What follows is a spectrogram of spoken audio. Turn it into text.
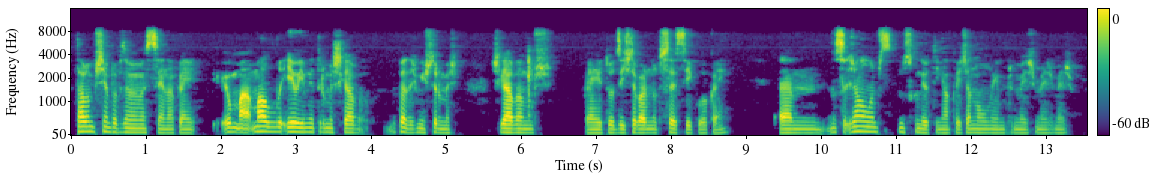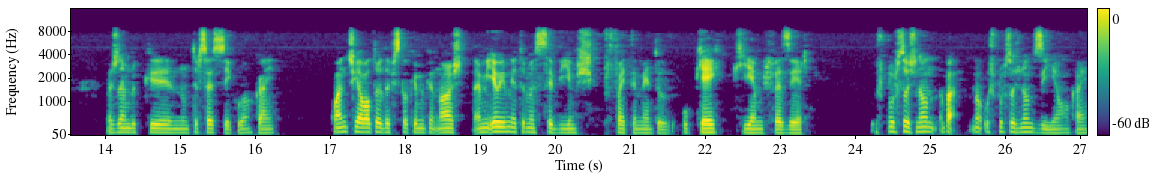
estávamos sempre a fazer a mesma cena, ok? Eu, mal eu e a minha turma chegavam, depende das minhas turmas, chegávamos, ok? Eu estou a dizer isto agora no terceiro ciclo, ok? Um, não sei, já não lembro se no segundo eu tinha, ok? Já não lembro mesmo, mesmo, mesmo. Mas lembro que no terceiro ciclo, ok? Quando chegava a altura da fisicoquímica, nós, eu e a minha turma sabíamos perfeitamente o, o que é que íamos fazer. Os professores não, opa, não, os professores não diziam, ok?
